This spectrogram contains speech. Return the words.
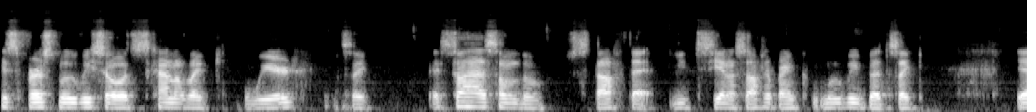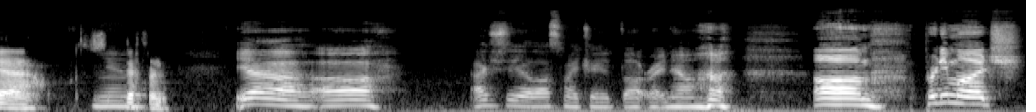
his first movie, so it's kind of like weird. It's like it still has some of the stuff that you'd see in a Sacha Baron movie, but it's like yeah, it's Yeah. different. Yeah, uh actually I lost my train of thought right now. um pretty much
